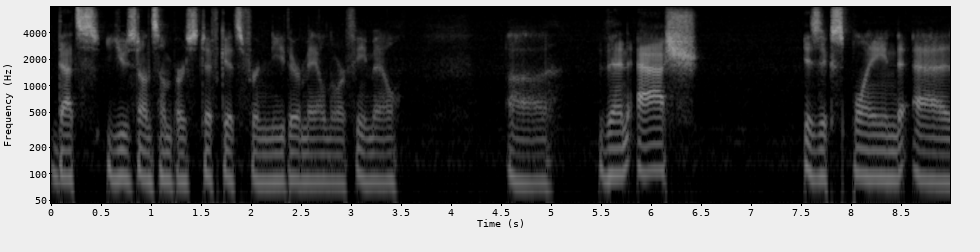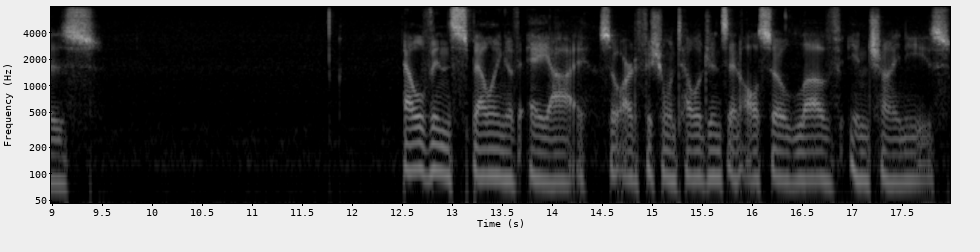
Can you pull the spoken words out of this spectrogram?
that's used on some birth certificates for neither male nor female. Uh, then Ash is explained as Elven spelling of AI, so artificial intelligence, and also love in Chinese.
